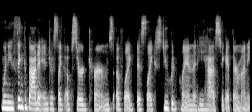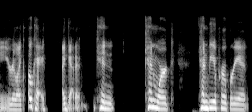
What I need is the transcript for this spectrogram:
when you think about it in just like absurd terms of like this like stupid plan that he has to get their money, you're like, okay, I get it. Can can work, can be appropriate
